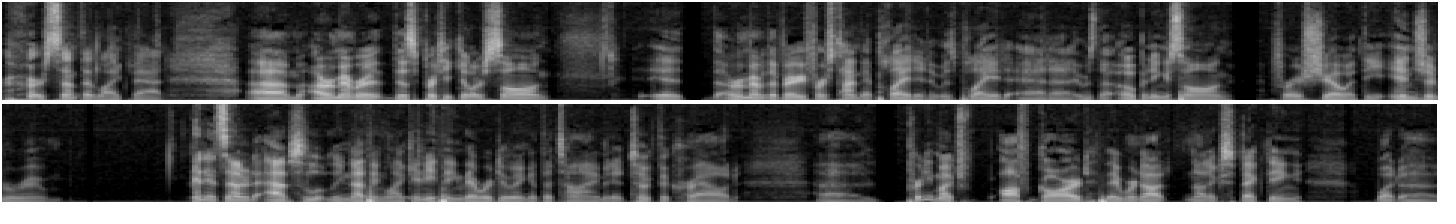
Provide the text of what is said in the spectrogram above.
or something like that. Um, I remember this particular song. It, I remember the very first time they played it. It was played at a, it was the opening song for a show at the Engine Room and it sounded absolutely nothing like anything they were doing at the time, and it took the crowd uh, pretty much off guard. They were not not expecting what uh,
